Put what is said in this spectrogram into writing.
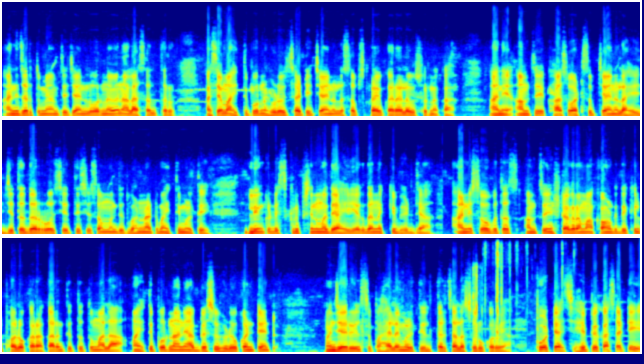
आणि जर तुम्ही आमच्या चॅनलवर नवीन आला असाल तर अशा माहितीपूर्ण व्हिडिओसाठी चॅनलला सबस्क्राईब करायला विसरू नका. आणि आमचं एक खास व्हॉट्सअप चॅनल आहे जिथं दररोज शेतीशी संबंधित भन्नाट माहिती मिळते. लिंक डिस्क्रिप्शनमध्ये आहे एकदा नक्की भेट द्या. आणि सोबतच आमचं इंस्टाग्राम अकाउंट देखील फॉलो करा कारण तिथं तुम्हाला माहितीपूर्ण आणि अभ्यासू व्हिडिओ कंटेंट म्हणजे रील्स पाहायला मिळतील तर चला सुरू करूया. पोटॅश हे पिकासाठी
